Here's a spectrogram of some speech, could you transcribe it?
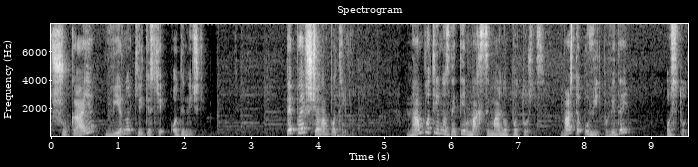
шукає вірно кількості одинички. Тепер що нам потрібно? Нам потрібно знайти максимальну потужність. Бачите, у відповідей, ось тут,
